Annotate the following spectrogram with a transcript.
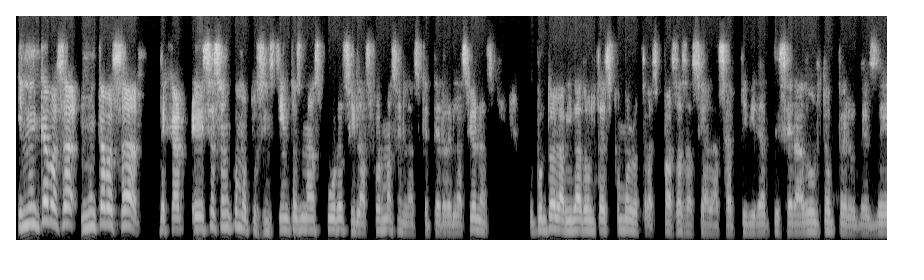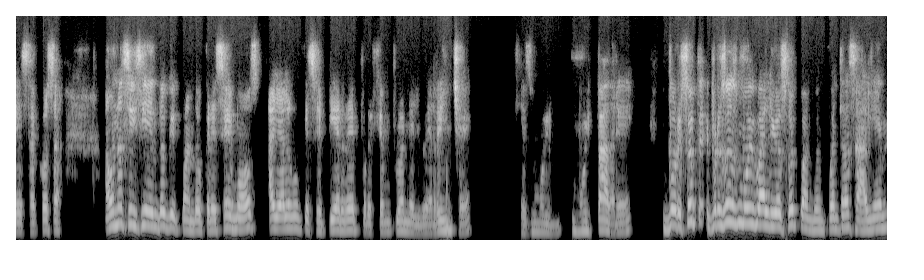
y nunca vas a, nunca vas a dejar, esas son como tus instintos más puros y las formas en las que te relacionas. Tu punto de la vida adulta es como lo traspasas hacia las actividades de ser adulto, pero desde esa cosa. Aún así siento que cuando crecemos hay algo que se pierde, por ejemplo, en el berrinche, que es muy, muy padre. Por eso, por eso es muy valioso cuando encuentras a alguien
